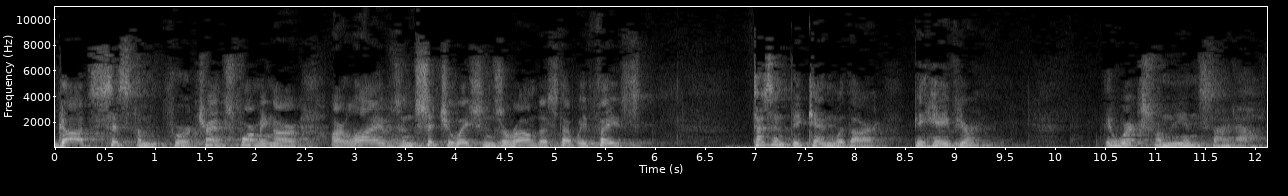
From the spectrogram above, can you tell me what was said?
God's system for transforming our, our lives and situations around us that we face doesn't begin with our behavior. It works from the inside out.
